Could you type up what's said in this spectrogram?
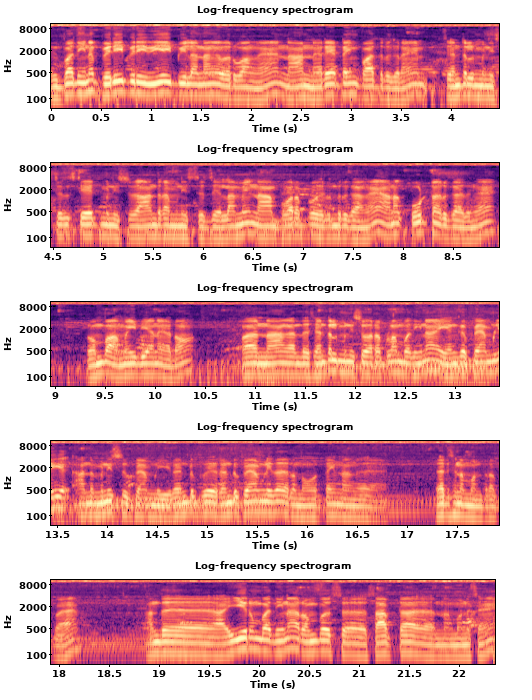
இது பார்த்தீங்கன்னா பெரிய பெரிய விஐபிலாம் தாங்க வருவாங்க. நான் நிறைய டைம் பார்த்துருக்குறேன். Central minister state minister Andhra ministers எல்லாமே நான் போகிறப்போ இருந்திருக்காங்க. ஆனால் கூட்டம் இருக்காதுங்க. ரொம்ப அமைதியான இடம். நாங்கள் அந்த சென்ட்ரல் மினிஸ்டர் வரப்பெல்லாம் பார்த்தீங்கன்னா எங்கள் ஃபேமிலி அந்த மினிஸ்டர் ஃபேமிலி ரெண்டு பேர் ரெண்டு ஃபேமிலி தான் இருந்தோம். ஒரு டைம் நாங்கள் தரிசனம் பண்ணுறப்ப அந்த ஐயரும் பார்த்தீங்கன்னா ரொம்ப சாஃப்டாக மனுஷன்.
